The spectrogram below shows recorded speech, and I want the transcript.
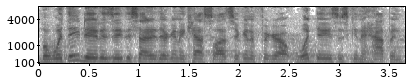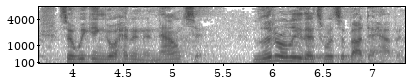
but what they did is they decided they're going to cast lots. They're going to figure out what day is this going to happen so we can go ahead and announce it. Literally, that's what's about to happen.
